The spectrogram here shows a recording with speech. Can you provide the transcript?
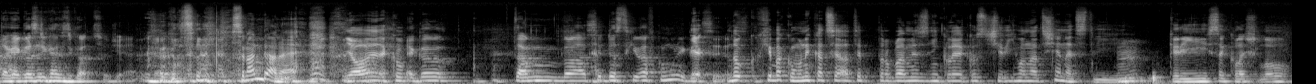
Tak jako si říkám, říkám, cože? Jako, co, sranda, ne? Jo, jako Jako, tam byla asi dost chyba v Jak, komunikaci. no, chyba komunikace a ty problémy vznikly jako z čirýho nadšenectví, Hmm. který se klešlo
